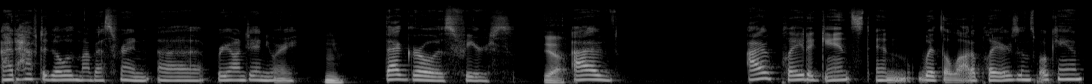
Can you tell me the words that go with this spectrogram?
I'd have to go with my best friend, uh, Briann January. That girl is fierce. yeah, I've I've played against and with a lot of players in Spokane,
